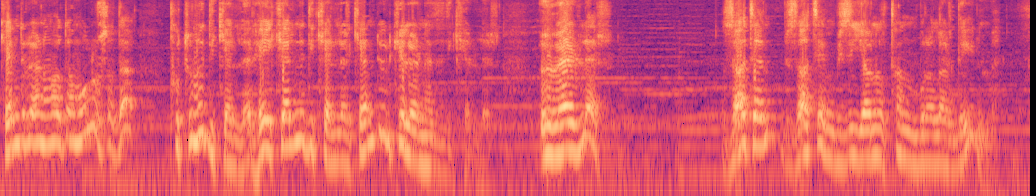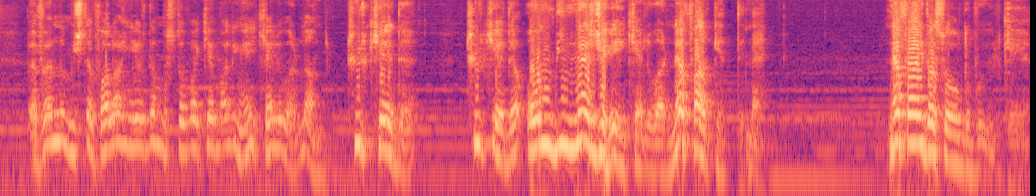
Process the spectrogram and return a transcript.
Kendilerinin adamı olursa da putunu dikerler, heykelini dikerler, kendi ülkelerine de dikerler. Överler. Zaten zaten bizi yanıltan buralar değil mi? Efendim işte falan yerde Mustafa Kemal'in heykeli var lan. Türkiye'de Türkiye'de on binlerce heykeli var. Ne fark etti ne? Ne faydası oldu bu ülkeye?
